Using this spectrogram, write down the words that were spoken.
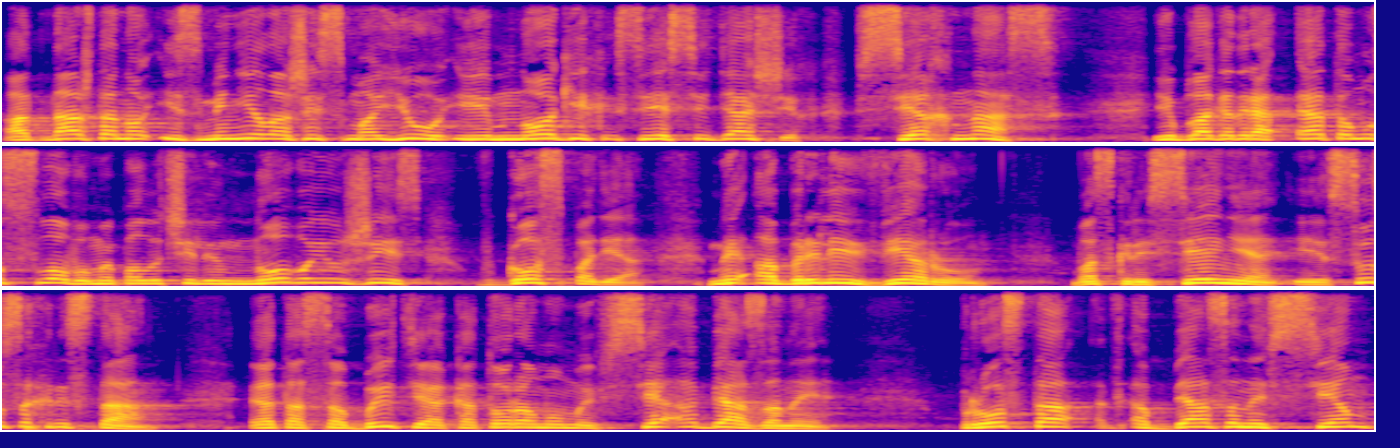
Однажды оно изменило жизнь мою и многих здесь сидящих, всех нас. И благодаря этому слову мы получили новую жизнь в Господе. Мы обрели веру. Воскресение Иисуса Христа – это событие, которому мы все обязаны. Просто обязаны всем,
